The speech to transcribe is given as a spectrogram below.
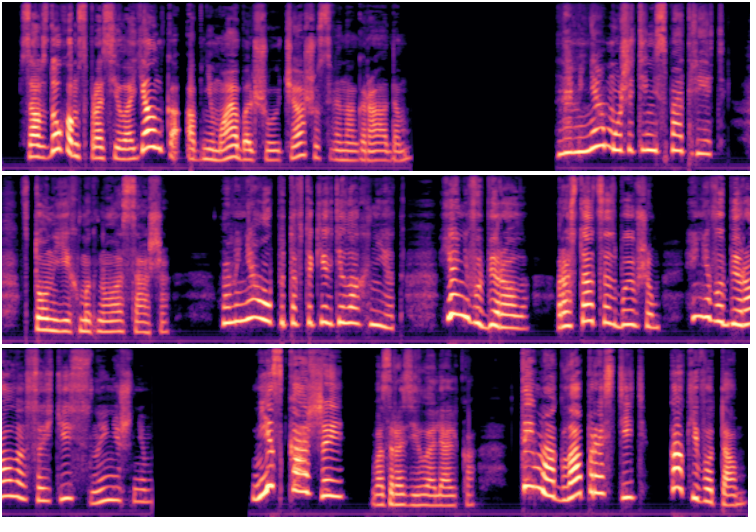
— со вздохом спросила Янка, обнимая большую чашу с виноградом. «На меня можете не смотреть», — в тон ей хмыкнула Саша. «У меня опыта в таких делах нет. Я не выбирала расстаться с бывшим и не выбирала сойтись с нынешним». «Не скажи», — возразила Лялька. «Ты могла простить. Как его там?»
